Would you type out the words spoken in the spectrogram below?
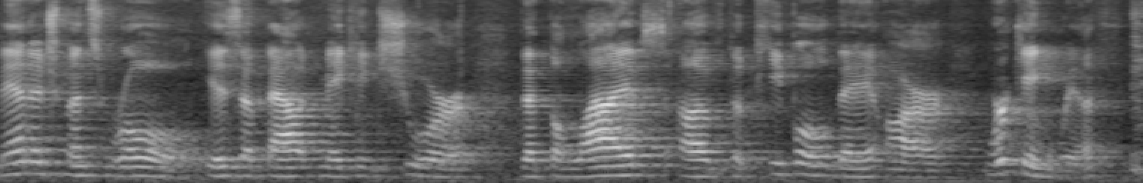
Management's role is about making sure that the lives of the people they are working with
